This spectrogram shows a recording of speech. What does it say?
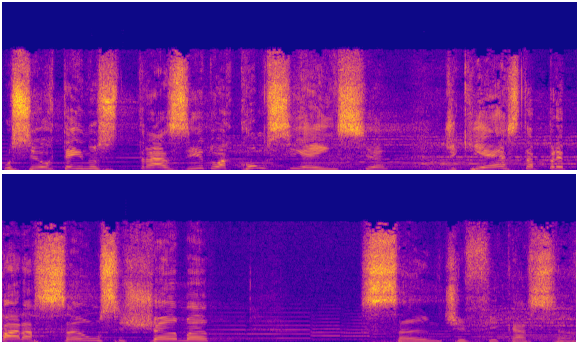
o Senhor tem nos trazido a consciência de que esta preparação se chama santificação.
